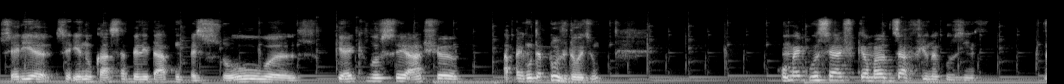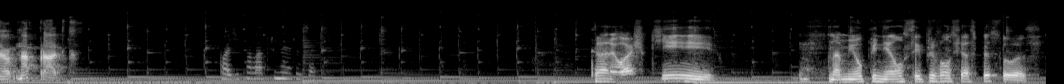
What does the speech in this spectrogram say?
Seria, seria no caso saber lidar com pessoas? O que é que você acha? A pergunta é para os dois, viu? Como é que você acha que é o maior desafio na cozinha? Na, na prática? Pode falar primeiro, Zé. Cara, eu acho que, na minha opinião, sempre vão ser as pessoas.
